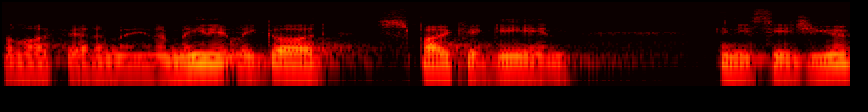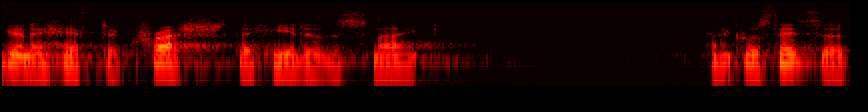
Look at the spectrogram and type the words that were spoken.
the life out of me. And immediately God spoke again and he said, You're going to have to crush the head of the snake. And of course, that's a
